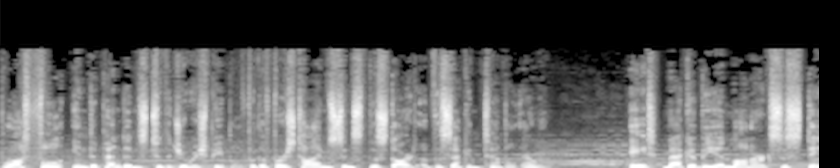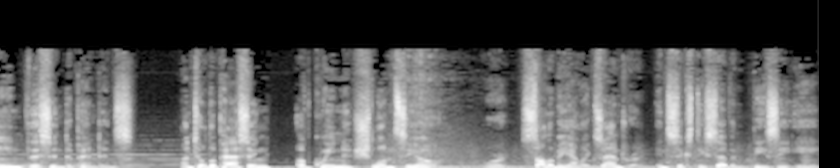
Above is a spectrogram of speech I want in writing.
brought full independence to the Jewish people for the first time since the start of the Second Temple era. Eight Maccabean monarchs sustained this independence until the passing of Queen Shlomtzion, or Salome Alexandra, in 67 BCE.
